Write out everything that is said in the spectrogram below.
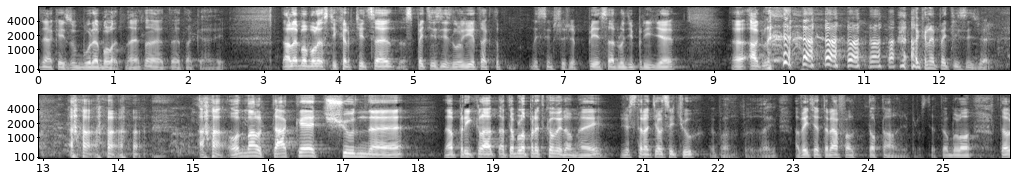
nějaký zub bude bolet, ne? To je, to je také. Alebo bolesti chrbtice z 5000 lidí, tak to myslím si, že 50 lidí přijde. Uh, ak ne, ak ne 5000, že? A on mal také čudné, například, a to bylo před covidom, hej, že ztratil si čuch, a víte, tráfal totálně prostě. To bylo, to,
